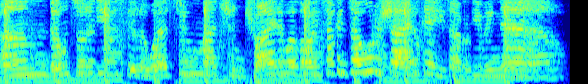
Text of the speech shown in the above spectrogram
Um, don't sort of use filler words too much and try to avoid talking total shite. Okay, start reviewing now.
